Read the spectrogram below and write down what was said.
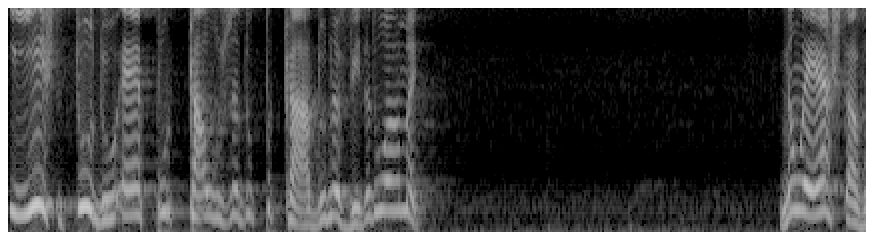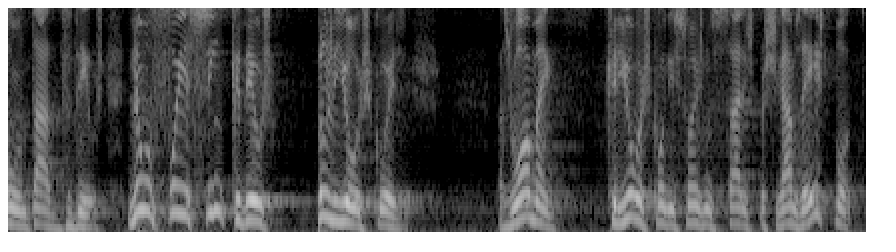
e isto tudo é por causa do pecado na vida do homem. Não é esta a vontade de Deus. Não foi assim que Deus planeou as coisas. Mas o homem criou as condições necessárias para chegarmos a este ponto.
